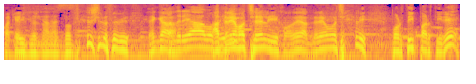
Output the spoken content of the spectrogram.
¿para qué dices nada entonces? Si no te- Venga, Andrea Bocelli. Andrea Bocelli, joder, Andrea Bocelli, por ti partiré.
